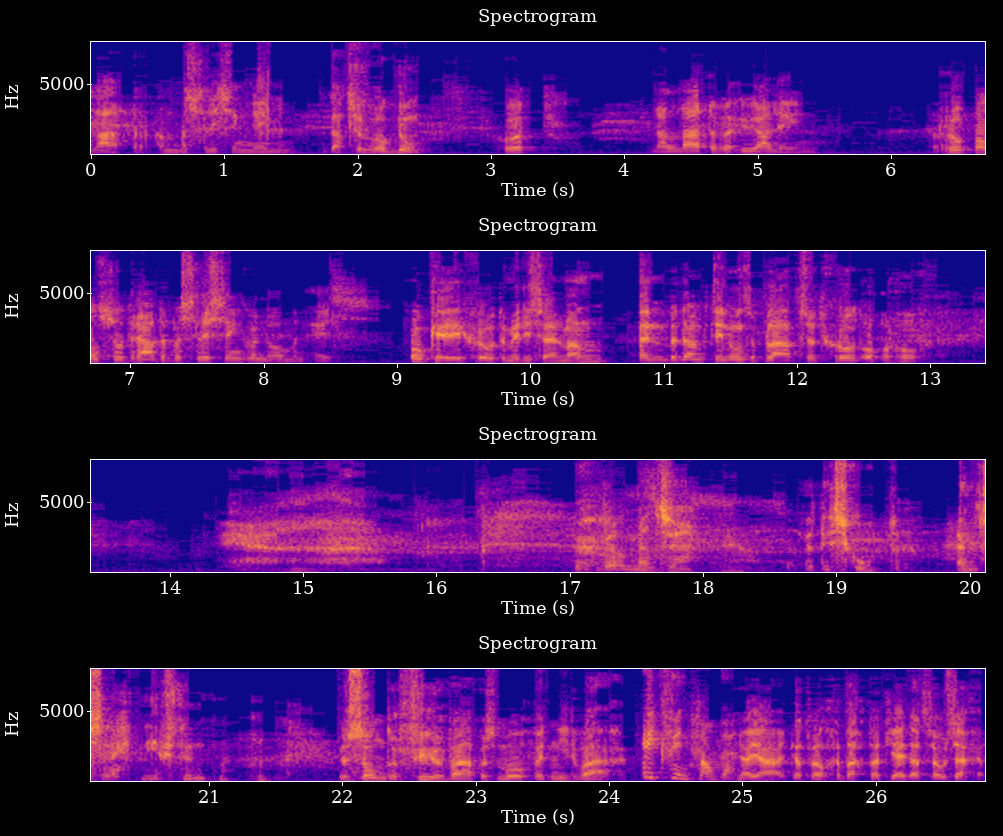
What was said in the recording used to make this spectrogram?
later een beslissing nemen. Dat zullen we ook doen. Goed, dan laten we u alleen. Roep ons zodra de beslissing genomen is. Oké, grote medicijnman. En bedankt in onze plaats het groot opperhoofd. Wel, mensen, het is goed. En slecht nieuws dunkt me. Zonder vuurwapens mogen we het niet wagen. Ik vind van wel. Ja, ja, ik had wel gedacht dat jij dat zou zeggen.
